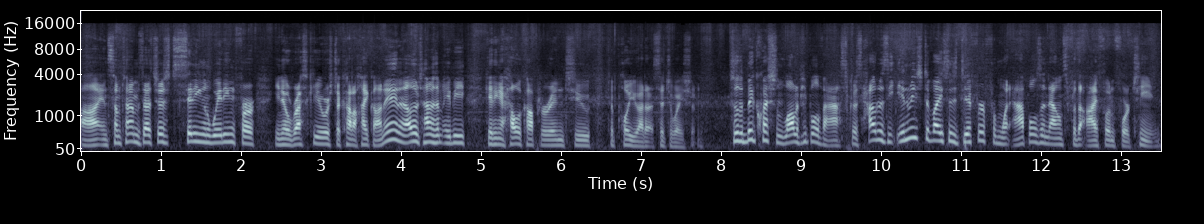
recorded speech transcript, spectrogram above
uh, and sometimes that's just sitting and waiting for you know rescuers to kind of hike on in and other times it may be getting a helicopter in to to pull you out of that situation so the big question a lot of people have asked is how does the InReach devices differ from what Apple's announced for the iPhone 14?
